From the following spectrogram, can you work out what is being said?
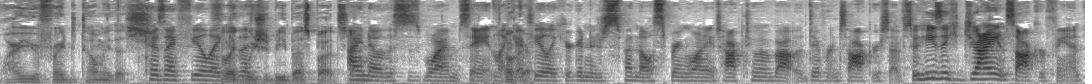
Why are you afraid to tell me this? Because I feel I like, feel like the- we should be best buds. I know this is why I'm saying. Like, I feel like you're going to just spend all spring wanting to talk to him about different soccer stuff. So he's a giant soccer fan.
